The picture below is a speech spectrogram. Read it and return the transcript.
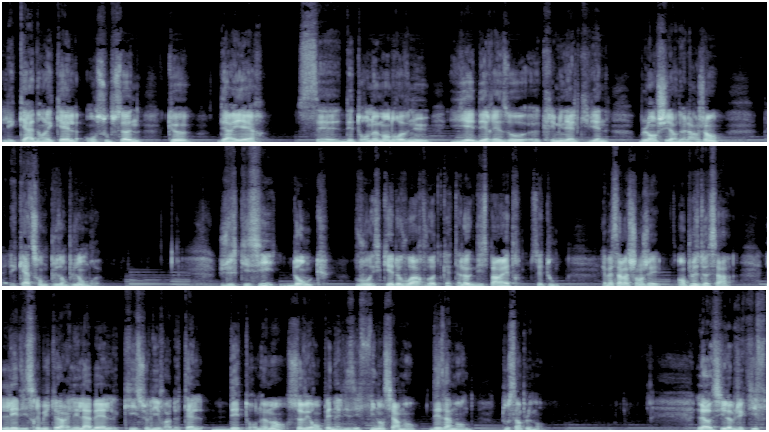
les cas dans lesquels on soupçonne que derrière ces détournements de revenus ait des réseaux euh, criminels qui viennent blanchir de l'argent, bah, les cas sont de plus en plus nombreux. Jusqu'ici, donc, vous risquez de voir votre catalogue disparaître, c'est tout. Eh bien ça va changer. En plus de ça, les distributeurs et les labels qui se livrent à de tels détournements se verront pénalisés financièrement, des amendes, tout simplement. Là aussi, l'objectif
